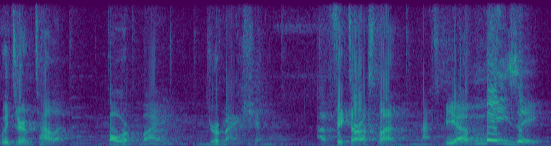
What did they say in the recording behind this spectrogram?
with Dream Talent, powered by Dream Action. I'm Victor Osman. Let's be amazing!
